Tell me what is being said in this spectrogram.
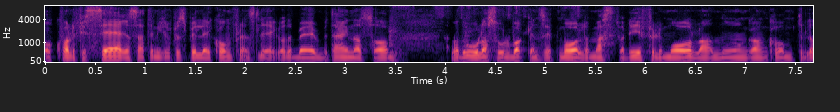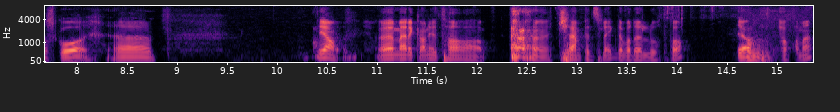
å kvalifisere seg til en gruppespiller i Conference League, og det ble betegna som var det Ola Solbakken sitt mål, det mest verdifulle målet han noen gang kom til å score. Eh, Ja, uh, men jeg kan jo ta Champions League, det var det du lurte på? ja. Um,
